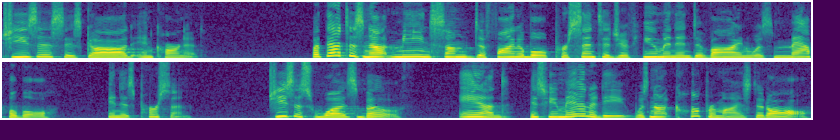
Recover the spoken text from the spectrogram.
Jesus is God incarnate. But that does not mean some definable percentage of human and divine was mappable in his person. Jesus was both, and his humanity was not compromised at all.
